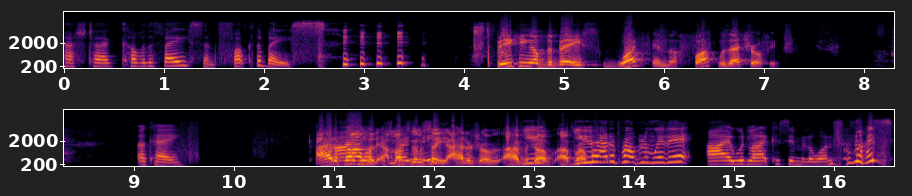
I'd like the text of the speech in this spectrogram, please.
Hashtag cover the face and fuck the base. Speaking of the base, what in the fuck was that trophy? okay. I had a I problem want with it. a I'm not gonna say I had a trouble. I have a you, trouble. Have you problem. had a problem with it. I would like a similar one for myself.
